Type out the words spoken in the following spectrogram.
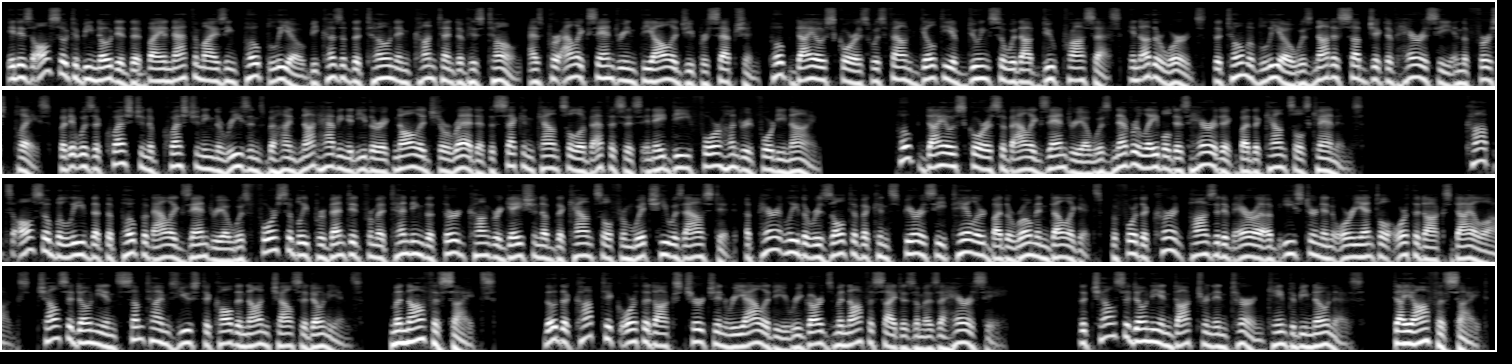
It is also to be noted that by anathemizing Pope Leo because of the tone and content of his tome, as per Alexandrine theology perception, Pope Dioscorus was found guilty of doing so without due process. In other words, the tome of Leo was not a subject of heresy in the first place, but it was a question of questioning the reasons behind not having it either acknowledged or read at the Second Council of Ephesus in AD 449. Pope Dioscorus of Alexandria was never labeled as heretic by the council's canons. Copts also believe that the Pope of Alexandria was forcibly prevented from attending the Third Congregation of the Council from which he was ousted, apparently the result of a conspiracy tailored by the Roman delegates. Before the current positive era of Eastern and Oriental Orthodox dialogues, Chalcedonians sometimes used to call the non-Chalcedonians Monophysites, though the Coptic Orthodox Church in reality regards Monophysitism as a heresy. The Chalcedonian doctrine in turn came to be known as Diophysite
